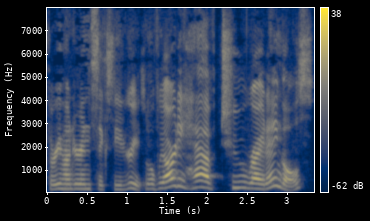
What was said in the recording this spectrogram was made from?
360 degrees. Well, if we already have two right angles,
